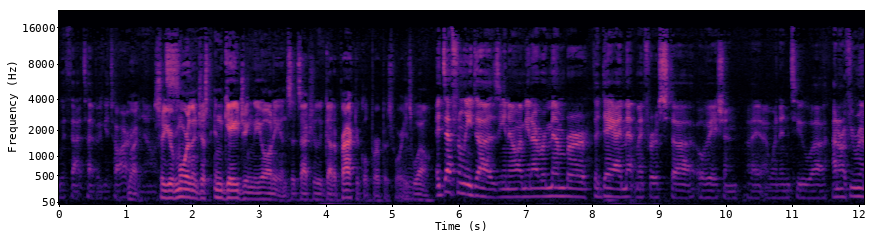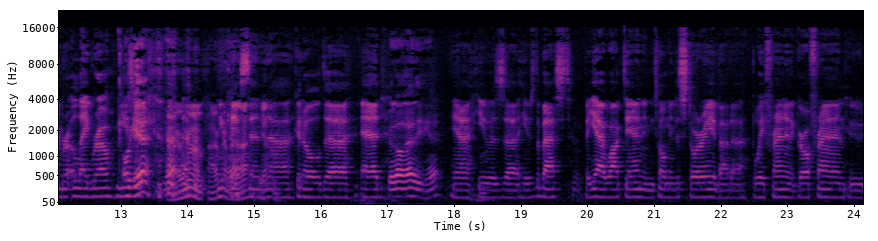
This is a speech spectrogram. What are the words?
with that type of guitar. Right. You know? So you're more than just engaging the audience. It's actually got a practical purpose for you as well. It definitely does. You know, I mean, I remember the day I met my first uh, ovation. I, I went into uh, I don't know if you remember Allegro music. Oh yeah, I remember. I remember Yes, that. and yeah. uh, good old uh, Ed. Good old Eddie. Yeah. Yeah, he was uh, he was the best. But yeah, I walked in and he told me this story about a boyfriend and a girlfriend who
